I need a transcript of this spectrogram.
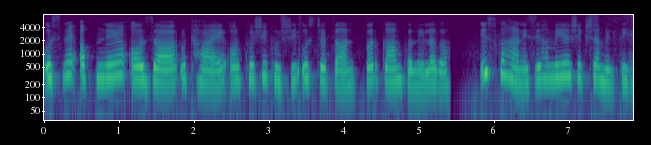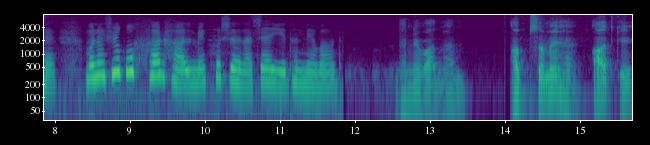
उसने अपने औज़ार उठाए और खुशी खुशी उस चट्टान पर काम करने लगा। इस कहानी से हमें यह शिक्षा मिलती है, मनुष्यों को हर हाल में खुश रहना चाहिए। धन्यवाद। धन्यवाद, मैम। अब समय है आज के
